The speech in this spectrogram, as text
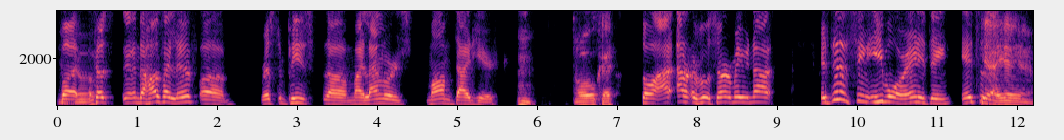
But because in the house I live, uh, rest in peace, uh, my landlord's mom died here. Mm. Oh, okay. So I, I don't know if it was her, maybe not. It didn't seem evil or anything. It's just, yeah, yeah, yeah.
